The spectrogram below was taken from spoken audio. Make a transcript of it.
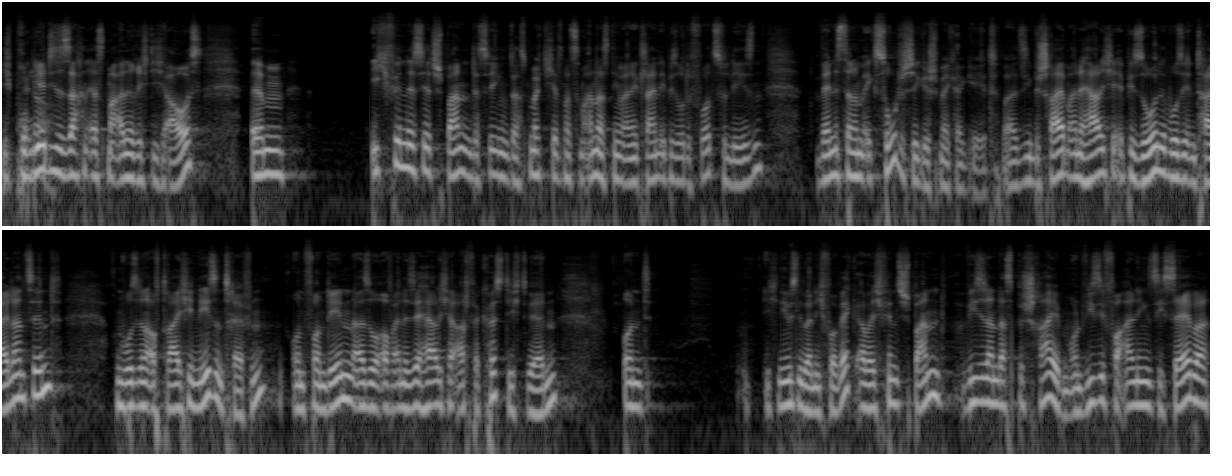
ich probiere genau. diese Sachen erstmal alle richtig aus. Ähm, ich finde es jetzt spannend, deswegen, das möchte ich jetzt mal zum Anlass nehmen, eine kleine Episode vorzulesen, wenn es dann um exotische Geschmäcker geht. Weil Sie beschreiben eine herrliche Episode, wo Sie in Thailand sind und wo Sie dann auf drei Chinesen treffen und von denen also auf eine sehr herrliche Art verköstigt werden. Und ich nehme es lieber nicht vorweg, aber ich finde es spannend, wie Sie dann das beschreiben und wie Sie vor allen Dingen sich selber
